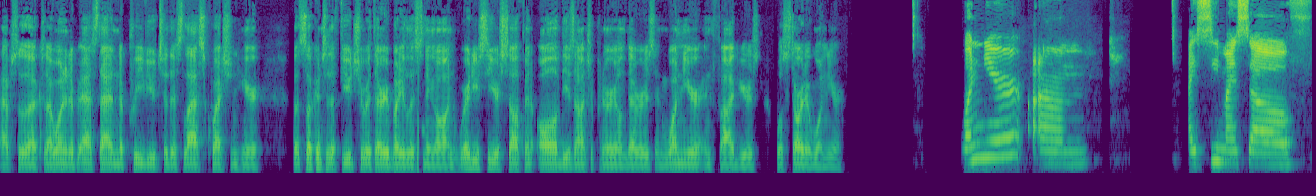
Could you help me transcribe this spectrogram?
Absolutely, because I wanted to ask that in the preview to this last question here. Let's look into the future with everybody listening on. Where do you see yourself in all of these entrepreneurial endeavors in one year and five years? We'll start at one year. One year, um, I see myself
